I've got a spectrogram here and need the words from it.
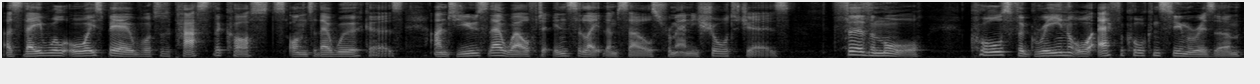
as they will always be able to pass the costs on to their workers and use their wealth to insulate themselves from any shortages. Furthermore, calls for green or ethical consumerism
